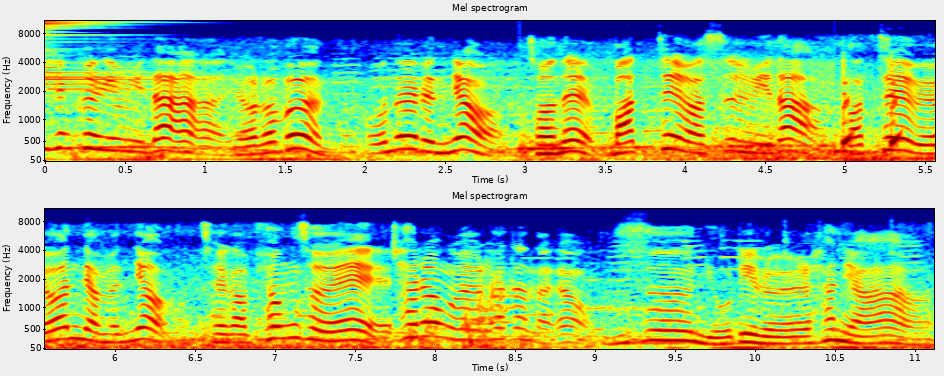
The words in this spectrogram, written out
싱크입니다. 여러분 오늘은요 저는 마트에 왔습니다. 마트에 왜 왔냐면요 제가 평소에 촬영을 하잖아요. 무슨 요리를 하냐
